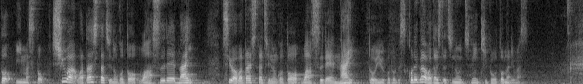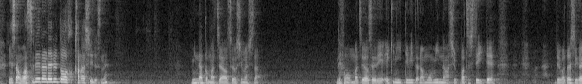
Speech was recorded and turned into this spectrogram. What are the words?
と言いますと主は私たちのことを忘れない。主は私たちのことを忘れない。ということです。これが私たちのうちに希望となります。皆さん忘れられると悲しいですね。みんなと待ち合わせをしました。でも待ち合わせに駅に行ってみたらもうみんなは出発していてで私が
